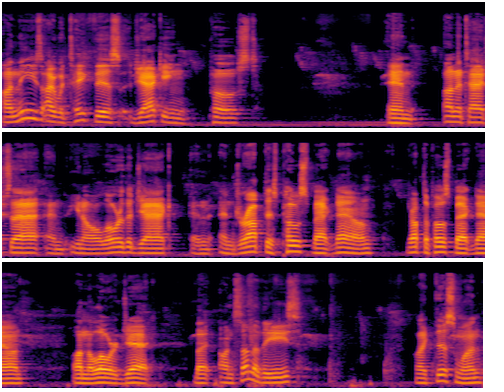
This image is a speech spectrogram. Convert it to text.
on these I would take this jacking post and unattach that and you know lower the jack and and drop this post back down drop the post back down on the lower jack. But on some of these like this one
